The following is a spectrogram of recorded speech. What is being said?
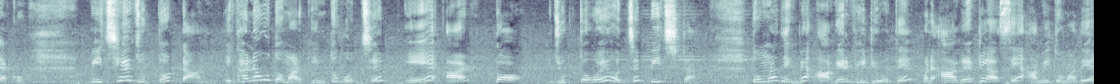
দেখো, পিছে যুক্ত টান, এখানেও তোমার কিন্তু হচ্ছে এ আর ট যুক্ত হয়ে হচ্ছে পিচ টান তোমরা দেখবে আগের ভিডিওতে মানে আগের ক্লাসে আমি তোমাদের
